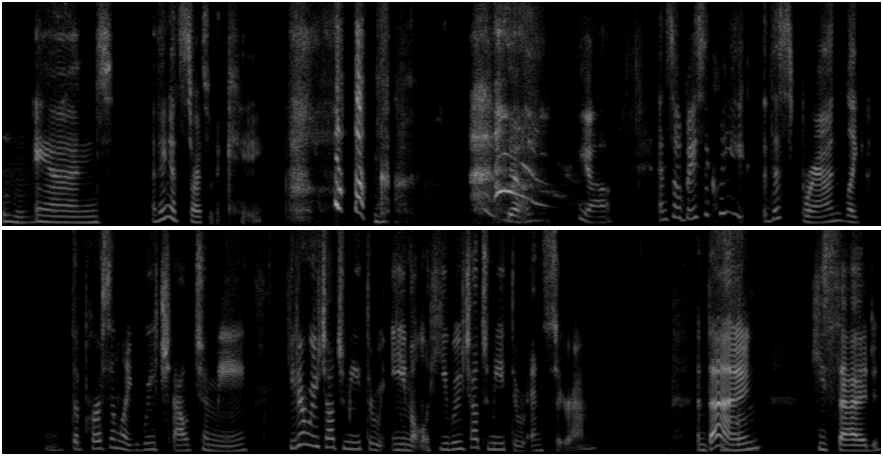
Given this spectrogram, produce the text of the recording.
Mhm. And I think it starts with a K. Yeah. yeah. And so basically this brand, like the person like reached out to me. He didn't reach out to me through email. He reached out to me through Instagram. And mm-hmm. then he said,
